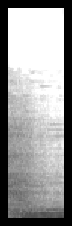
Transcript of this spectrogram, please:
오.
